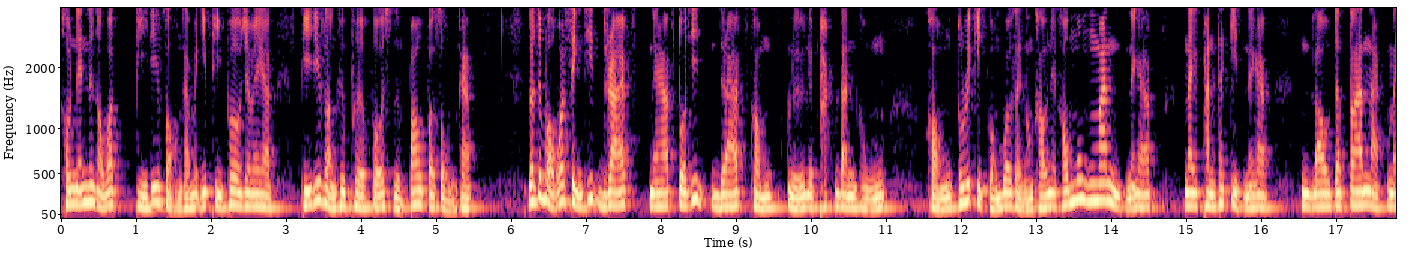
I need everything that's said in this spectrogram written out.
เขาเน้นเรื่องของว่า P ที่ 2 ครับเมื่อกี้ people ใช่ไหมครับ P ที่ 2 คือ purpose หรือเป้าประสงค์ครับเราจะบอกว่าสิ่งที่ drive นะครับตัวที่ drive ของหรือหรือผลักดันของของธุรกิจของบริษัทของเขาเนี่ยเขามุ่งมั่นนะครับในพันธกิจนะครับ เราจะตระหนักใน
